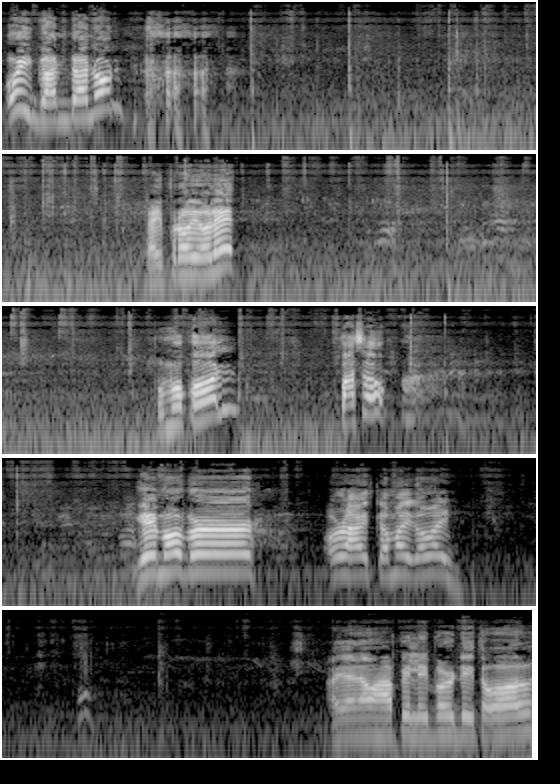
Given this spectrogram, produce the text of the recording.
Uy, ganda nun. kay Proy ulit. Pumukol. Pasok. Game over. Alright, kamay, kamay. Ayan o, happy Labor Day to all.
